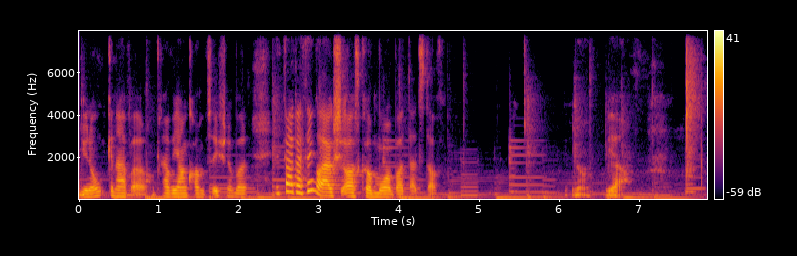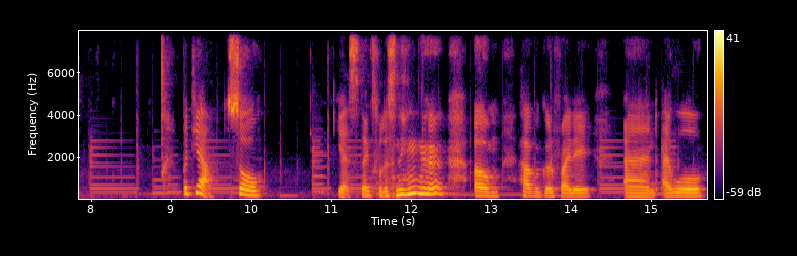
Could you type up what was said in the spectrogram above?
you know we can have a we can have a young conversation about it. In fact, I think I'll actually ask her more about that stuff. You know, yeah. But yeah, so yes, thanks for listening. um, have a good Friday, and I will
